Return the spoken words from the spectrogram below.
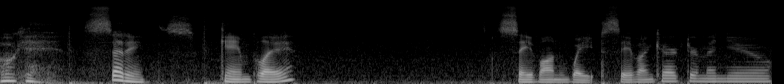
Okay, settings, gameplay, save on wait, save on character menu,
